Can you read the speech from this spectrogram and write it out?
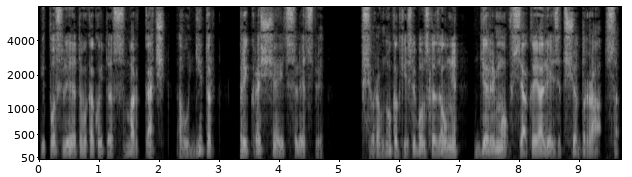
И после этого какой-то сморкач-аудитор прекращает следствие. Все равно, как если бы он сказал мне, дерьмо всякое, а лезет еще драться.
